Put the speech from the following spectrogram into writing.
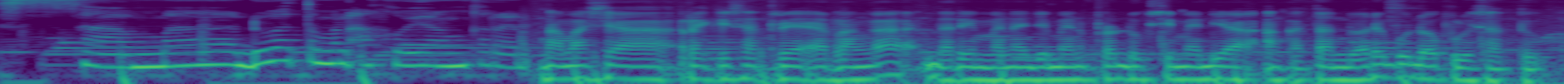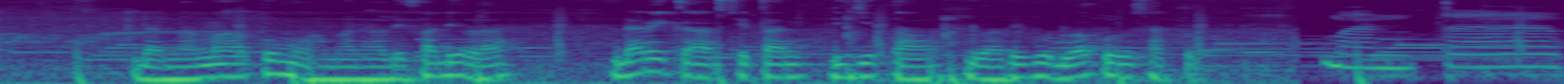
sama dua teman aku yang keren. Nama saya Reki Satria Erlangga dari Manajemen Produksi Media angkatan 2021. Dan nama aku Muhammad Aldi Fadila dari Kearsipan Digital 2021. Mantap.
